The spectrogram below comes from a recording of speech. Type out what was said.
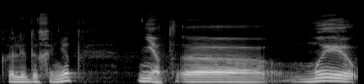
Халидаха нет? Нет. Э, мы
